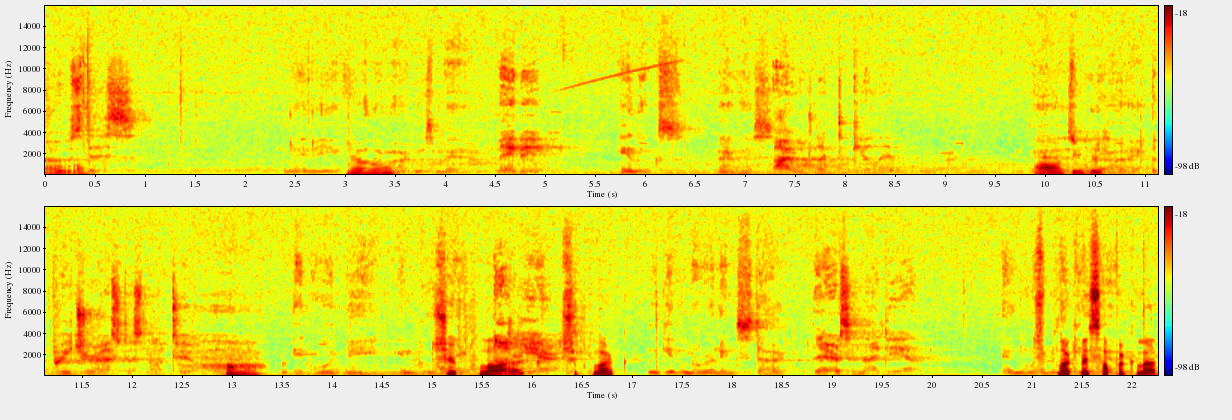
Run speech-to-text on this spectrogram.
Allah. Ne bu? Maybe. He looks nervous. I would like to kill him. Aa, As he would is- I. The preacher asked us not to. and when Çıplak ve sapıklar.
